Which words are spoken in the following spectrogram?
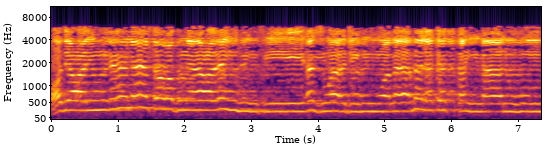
قد علمنا ما فرضنا عليهم في أزواجهم وما ملكت أيمانهم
